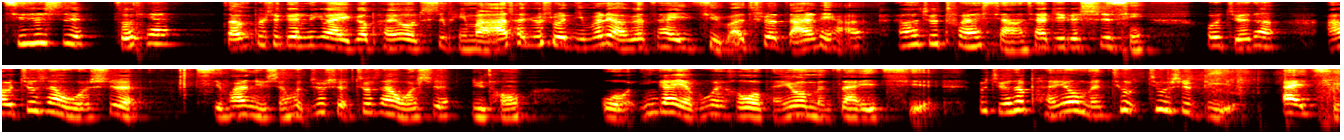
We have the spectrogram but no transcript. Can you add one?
其实是昨天咱们不是跟另外一个朋友视频嘛，啊，他就说你们两个在一起吧，就说咱俩，然后就突然想一下这个事情，我觉得啊，就算我是喜欢女生，或就是就算我是女同，我应该也不会和我朋友们在一起。我觉得朋友们就就是比爱情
